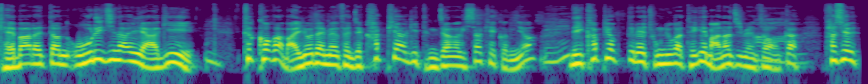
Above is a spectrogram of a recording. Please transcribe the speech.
개발했던 오리지널 약이 음. 특허가 만료되면서 이제 카피약이 등장하기 시작했거든요. 네. 근데 이 카피약들의 종류가 되게 많아지면서, 아. 그러니까 사실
